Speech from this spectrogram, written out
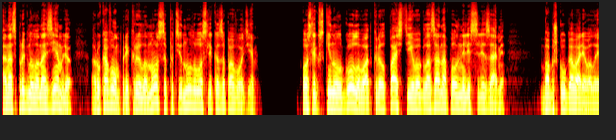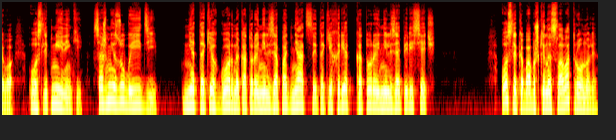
Она спрыгнула на землю, рукавом прикрыла нос и потянула ослика за поводье. Ослик вскинул голову, открыл пасть, и его глаза наполнились слезами. Бабушка уговаривала его. «Ослик, миленький, сожми зубы и иди. Нет таких гор, на которые нельзя подняться, и таких рек, которые нельзя пересечь». Ослика бабушкины слова тронули.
